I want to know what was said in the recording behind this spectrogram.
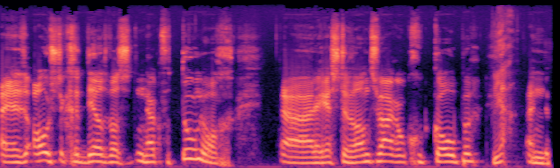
En het oostelijke gedeelte was in elk geval toen nog. eh, de restaurants waren ook goedkoper. Ja. En de,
